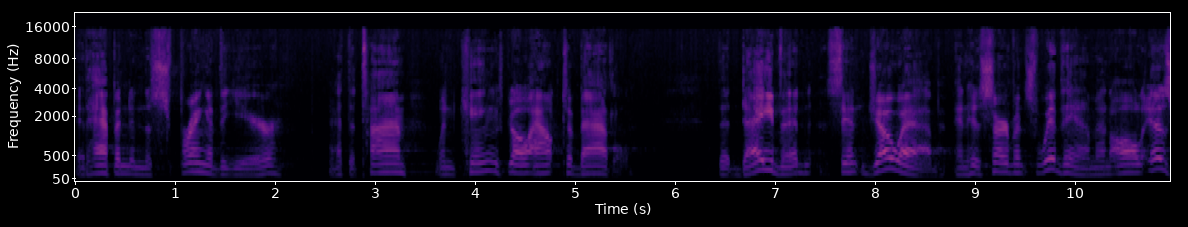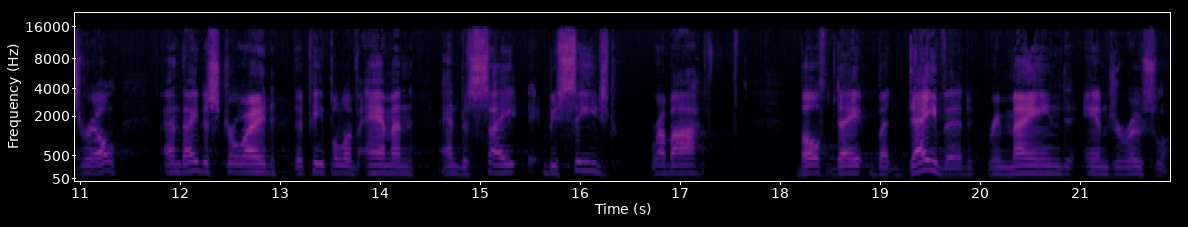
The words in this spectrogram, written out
It happened in the spring of the year, at the time when kings go out to battle, that David sent Joab and his servants with him and all Israel, and they destroyed the people of Ammon and besieged Rabbah. Both but David remained in Jerusalem.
